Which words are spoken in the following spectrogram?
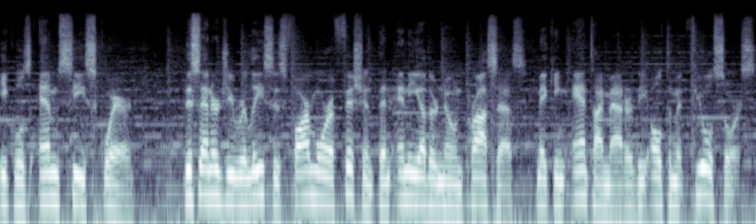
equals mc squared. This energy release is far more efficient than any other known process, making antimatter the ultimate fuel source.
